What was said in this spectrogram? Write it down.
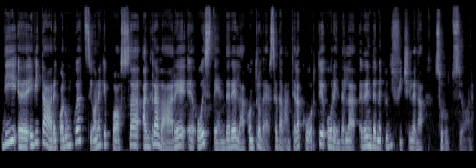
di eh, evitare qualunque azione che possa aggravare eh, o estendere la controversia davanti alla Corte o renderla, renderne più difficile la soluzione.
